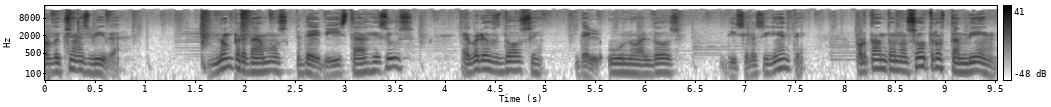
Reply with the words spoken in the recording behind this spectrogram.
Producciones Vida. No perdamos de vista a Jesús. Hebreos 12, del 1 al 2, dice lo siguiente. Por tanto, nosotros también,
